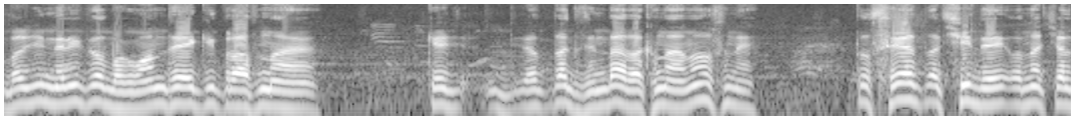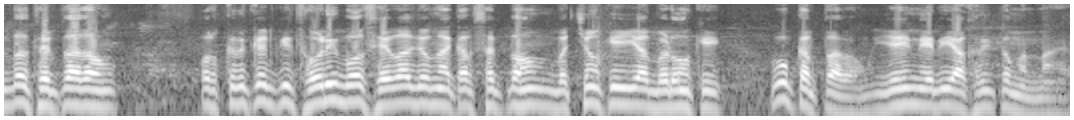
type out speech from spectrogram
बस जी, मेरी तो भगवान से एक ही प्रार्थना है कि जब तक ज़िंदा रखना है ना उसने तो सेहत अच्छी दे और मैं चलता फिरता रहूँ। और क्रिकेट की थोड़ी बहुत सेवा जो मैं कर सकता हूँ, बच्चों की या बड़ों की, वो करता रहूँ। यही मेरी आखिरी तमन्ना है।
